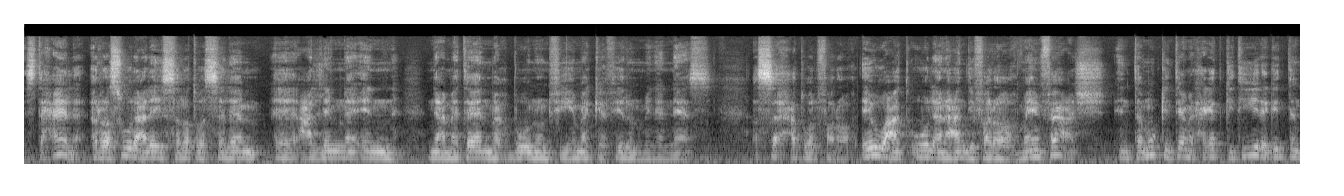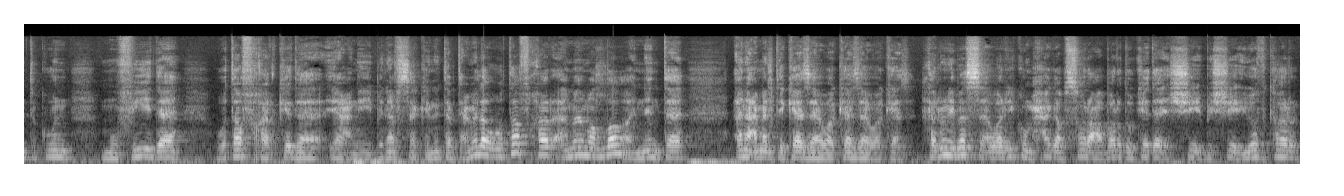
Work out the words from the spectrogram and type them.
استحالة. الرسول عليه الصلاة والسلام آه، علمنا إن نعمتان مغبون فيهما كثير من الناس. الصحة والفراغ. اوعى تقول أنا عندي فراغ. ما ينفعش. أنت ممكن تعمل حاجات كتيرة جدا تكون مفيدة وتفخر كده يعني بنفسك إن أنت بتعملها وتفخر أمام الله إن أنت أنا عملت كذا وكذا وكذا. خلوني بس أوريكم حاجة بسرعة برضو كده الشيء بالشيء يذكر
